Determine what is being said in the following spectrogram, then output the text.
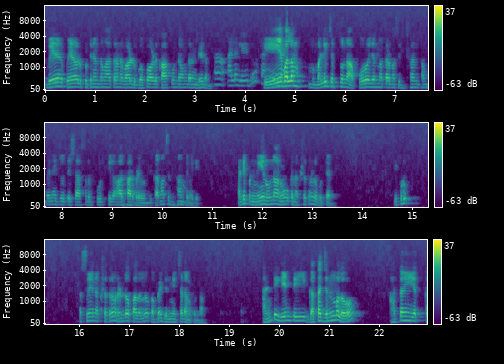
వేరే వేరే వాళ్ళు పుట్టినంత మాత్రాన వాళ్ళు గొప్పవాళ్ళు కాకుండా ఉండాలని లేదమ్మా. అలా లేదు. కేవలం మళ్ళీ చెప్తున్నా పూర్వజన్మ కర్మ సిద్ధాంతం పైనే జ్యోతిష్ శాస్త్రం పూర్తిగా ఆధారపడి ఉంది. కర్మ సిద్ధాంతం ఇది. అంటే ఇప్పుడు నేనున్నాను ఒక నక్షత్రంలో పుట్టాను. ఇప్పుడు అశ్విని నక్షత్రం రెండో పాదంలో ఒక అబ్బాయి జన్మించాడు అనుకుందాం. అంటే ఏంటి? గత జన్మలో అతని యొక్క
